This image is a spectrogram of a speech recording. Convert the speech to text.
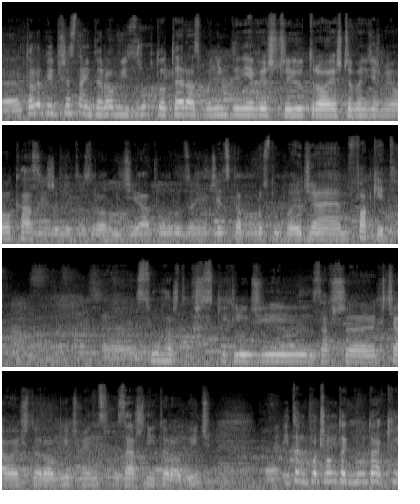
e, to lepiej przestań to robić, zrób to teraz, bo nigdy nie wiesz, czy jutro jeszcze będziesz miał okazję, żeby to zrobić. Ja po urodzeniu dziecka po prostu powiedziałem fuck it. E, słuchasz tych wszystkich ludzi, zawsze chciałeś to robić, więc zacznij to robić. E, I ten początek był taki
